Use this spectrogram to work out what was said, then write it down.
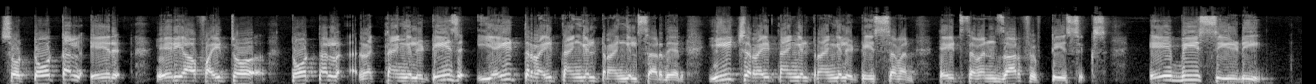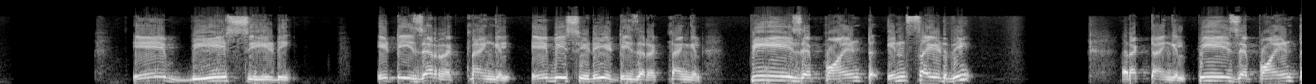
So total area, of to, total rectangle it is 8 right angle triangles are there. Each right angle triangle it is 7 8 sevens are 56 abcd abcd it is a rectangle. Abcd it is a rectangle p is a point inside the rectangle. P is a point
